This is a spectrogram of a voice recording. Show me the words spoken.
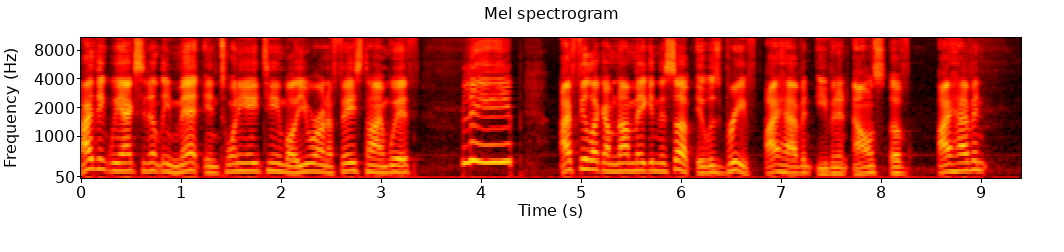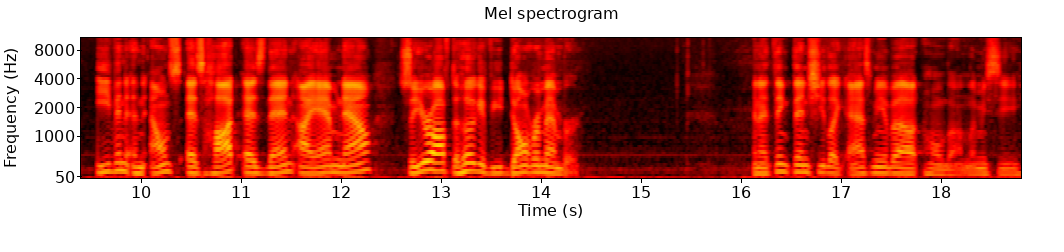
I think we accidentally met in 2018 while you were on a FaceTime with bleep. I feel like I'm not making this up. It was brief. I haven't even an ounce of. I haven't even an ounce as hot as then I am now. So you're off the hook if you don't remember. And I think then she like asked me about. Hold on, let me see.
